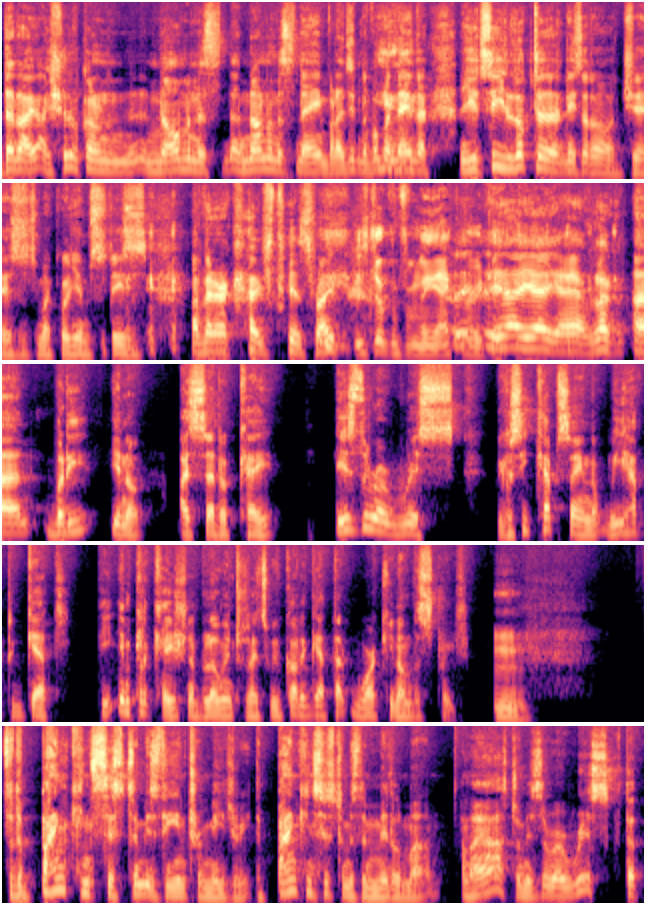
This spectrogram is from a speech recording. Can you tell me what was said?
then I, I should have gone an anonymous anonymous name, but I didn't put my name there. And you'd see he looked at it and he said, "Oh Jesus, McWilliams, Jesus, I better couch this right." He's looking for me again. Yeah, yeah, yeah. Look, and but he, you know, I said, okay, is there a risk? Because he kept saying that we have to get the implication of low interest rates. We've got to get that working on the street. Mm. So the banking system is the intermediary. The banking system is the middleman. And I asked him, is there a risk that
